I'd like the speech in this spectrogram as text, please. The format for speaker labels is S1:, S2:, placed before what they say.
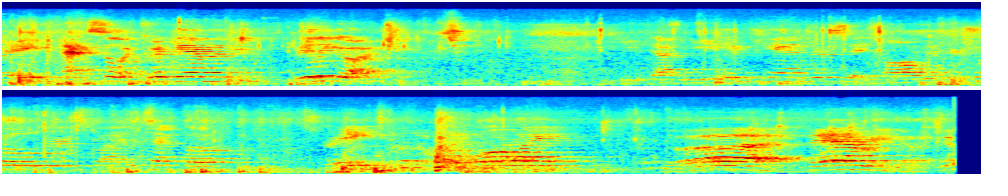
S1: Great, excellent, good Gavin, really good. Keep that medium canter, stay tall with your shoulders.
